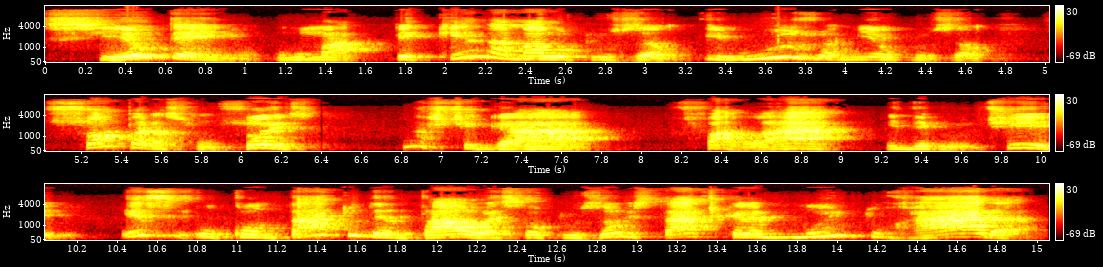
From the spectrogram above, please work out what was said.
Se eu tenho uma pequena maloclusão e uso a minha oclusão só para as funções, mastigar, falar e deglutir, esse, o contato dental, essa oclusão estática, ela é muito rara.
